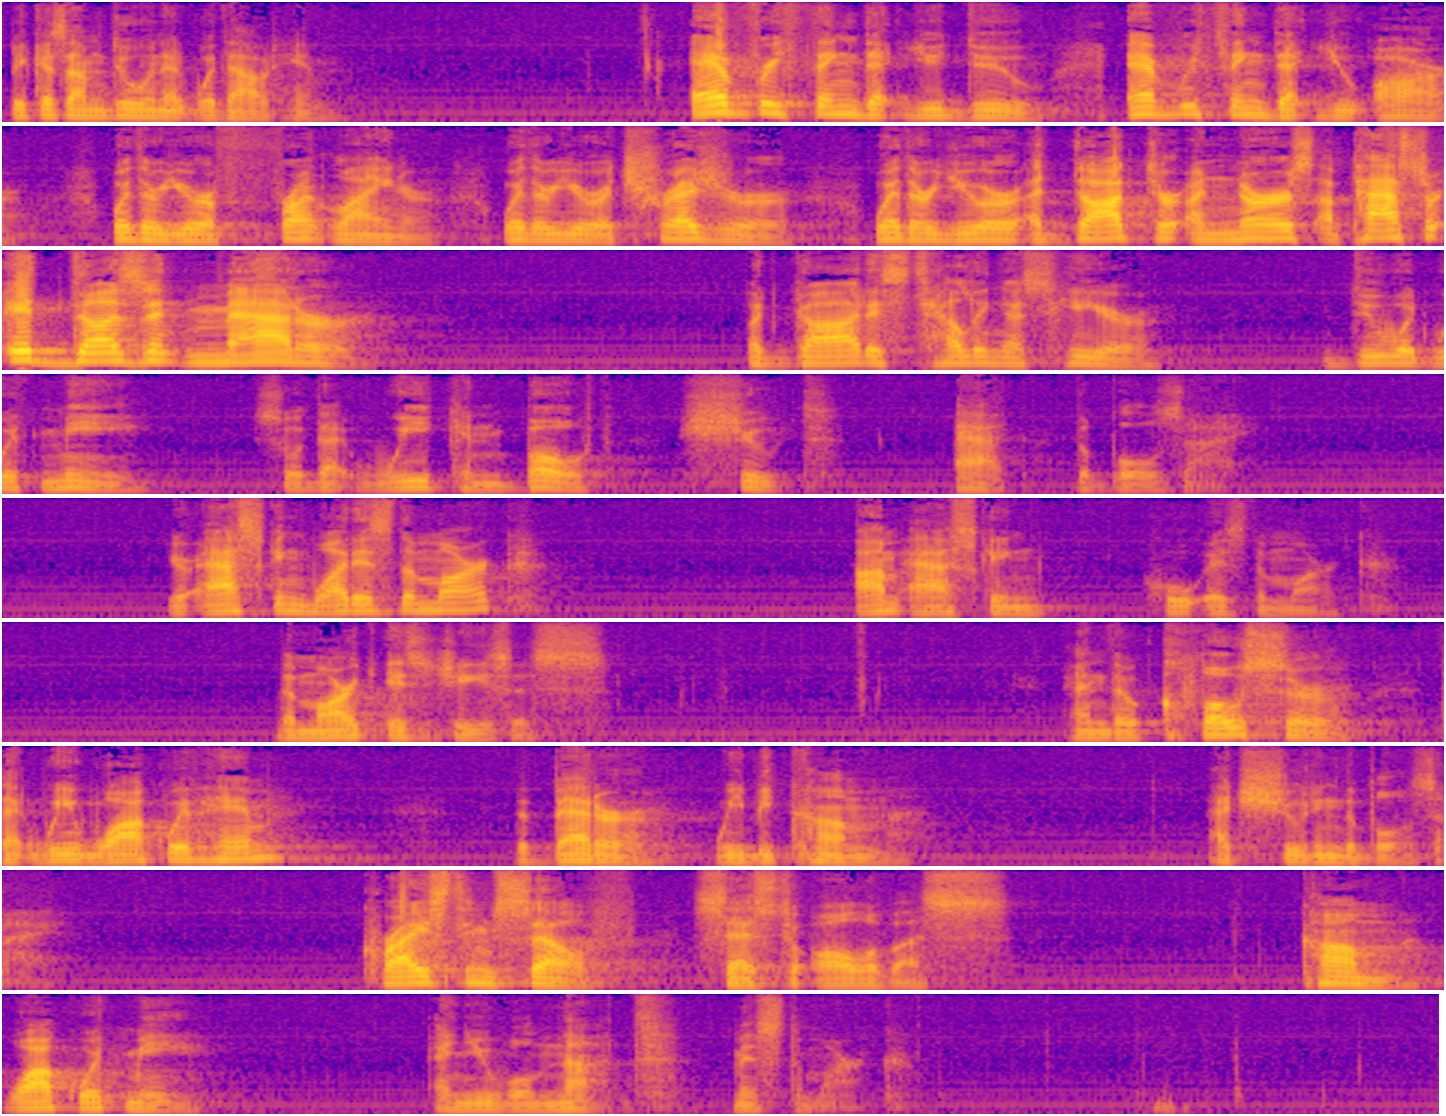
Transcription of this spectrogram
because I'm doing it without Him. Everything that you do, everything that you are, whether you're a frontliner, whether you're a treasurer, whether you're a doctor, a nurse, a pastor, it doesn't matter. But God is telling us here do it with me so that we can both shoot at the bullseye. You're asking, what is the mark? I'm asking, who is the mark? The mark is Jesus. And the closer that we walk with him, the better we become at shooting the bullseye. Christ himself says to all of us, Come, walk with me, and you will not miss the mark.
